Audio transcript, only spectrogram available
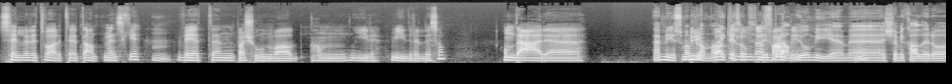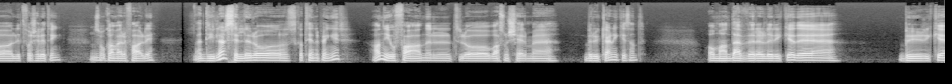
selger et vare til et annet menneske, Mm. vet en person hva han gir videre, liksom? Om det er eh, Det er mye som er blanda. De blander jo mye med kjemikalier og litt forskjellige ting som kan være farlig. Nei, dealeren selger og skal tjene penger. Han gir jo faen eller, til å, hva som skjer med brukeren, ikke sant. Om han dauer eller ikke, det bryr ikke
